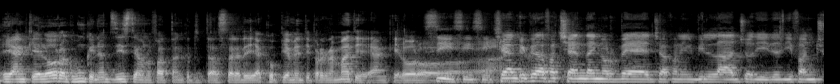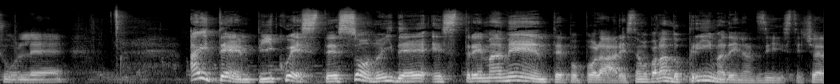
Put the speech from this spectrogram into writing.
E anche loro, comunque i nazisti avevano fatto anche tutta la storia degli accoppiamenti programmati e anche loro... sì, sì, sì. C'è anche quella faccenda in Norvegia con il villaggio di, di fanciulle. Ai tempi queste sono idee estremamente popolari, stiamo parlando prima dei nazisti, cioè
